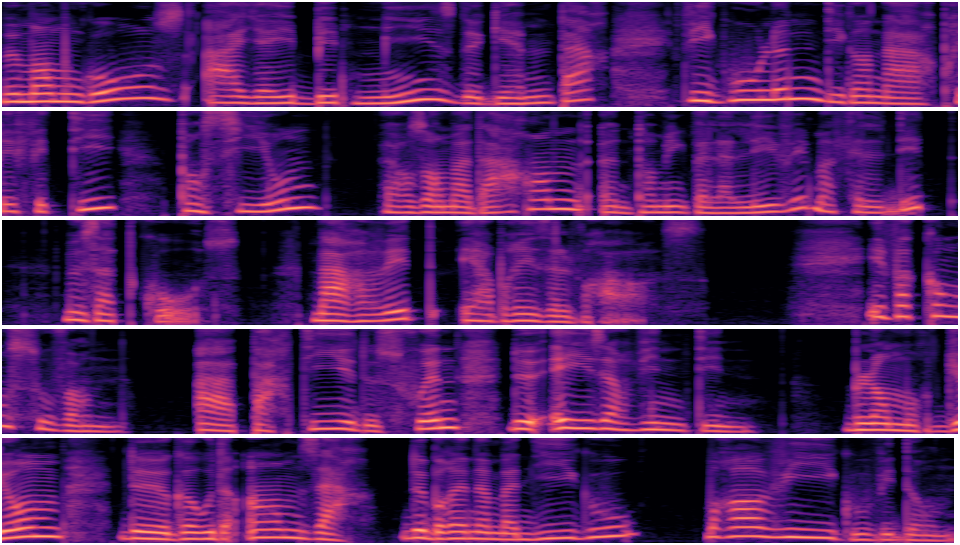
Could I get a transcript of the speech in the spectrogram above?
Me mam goz a ya e bep miz de gempar vi goulen digan ar prefeti pension ur zan madaran un tomik vel a leve ma fel dit me zat koz, marvet er brezel vraz. E vakans souvan, a partie de souen de eizer vintin, blan diom de gaout amzar, de bren amadigou, Bravigou vidon.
